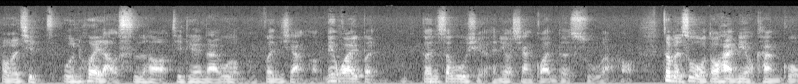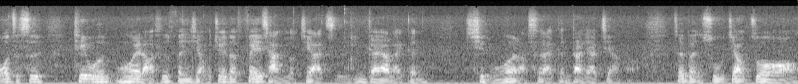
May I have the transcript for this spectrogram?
我们请文慧老师哈，今天来为我们分享哈另外一本跟生物学很有相关的书啊哈。这本书我都还没有看过，我只是听文文慧老师分享，我觉得非常有价值，应该要来跟请文慧老师来跟大家讲哈。这本书叫做。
